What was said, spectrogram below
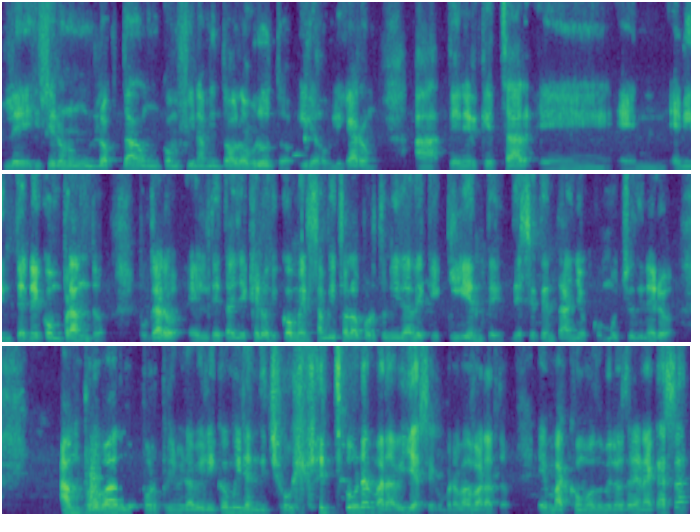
les hicieron un lockdown, un confinamiento a lo bruto y les obligaron a tener que estar en, en Internet comprando, pues claro, el detalle es que los e-commerce han visto la oportunidad de que clientes de 70 años con mucho dinero han probado por primera vez el e-commerce y han dicho, uy, que esto es una maravilla, se compra más barato, es más cómodo, me lo traen a casa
